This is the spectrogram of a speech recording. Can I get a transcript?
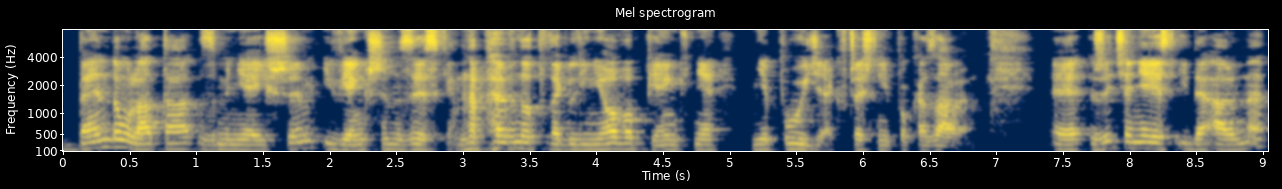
Będą lata z mniejszym i większym zyskiem. Na pewno to tak liniowo, pięknie nie pójdzie, jak wcześniej pokazałem. E, życie nie jest idealne,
